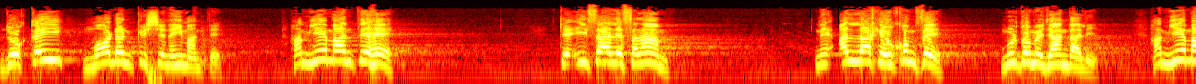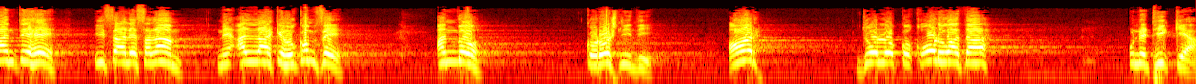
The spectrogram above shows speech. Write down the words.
جو کئی ماڈرن کرسچن نہیں مانتے۔ ہم یہ مانتے ہیں کہ عیسیٰ علیہ السلام نے اللہ کے حکم سے مردوں میں جان ڈالی۔ ہم یہ مانتے ہیں، عیسیٰ علیہ السلام نے اللہ کے حکم سے اندھوں کو روشنی دی اور جو لوگ کو کوڑ ہوا تھا، انہیں ٹھیک کیا۔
